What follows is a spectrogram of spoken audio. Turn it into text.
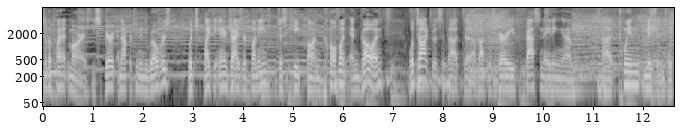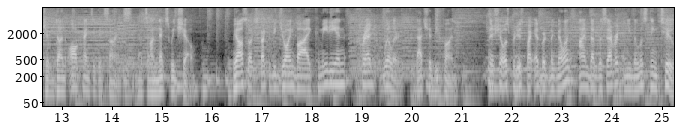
to the planet Mars, the Spirit and Opportunity rovers, which, like the Energizer bunnies, just keep on going and going. Will talk to us about uh, about this very fascinating um, uh, twin missions, which have done all kinds of good science. That's on next week's show. We also expect to be joined by comedian Fred Willard. That should be fun. This show is produced by Edward McMillan. I'm Douglas Everett, and you've been listening to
